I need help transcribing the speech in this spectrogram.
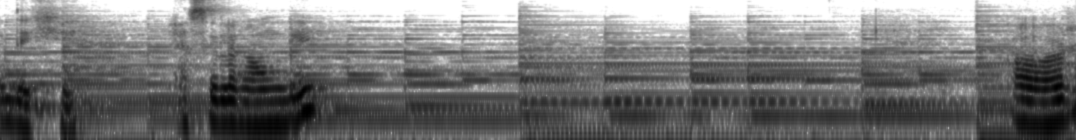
ये देखिए ऐसे लगाऊँगी। और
